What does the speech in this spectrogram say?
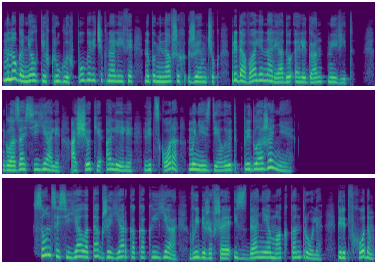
Много мелких круглых пуговичек на лифе, напоминавших жемчуг, придавали наряду элегантный вид. Глаза сияли, а щеки олели, ведь скоро мне сделают предложение. Солнце сияло так же ярко, как и я, выбежавшая из здания маг-контроля. Перед входом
